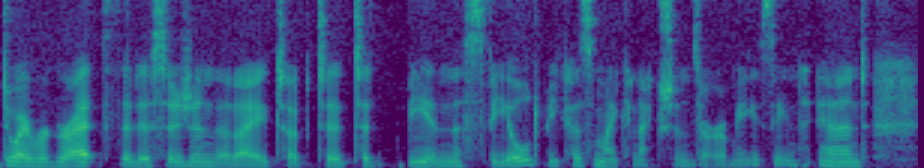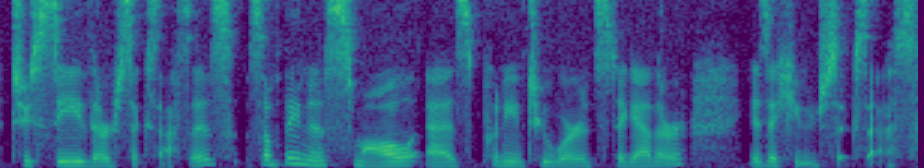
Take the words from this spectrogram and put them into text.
do I regret the decision that I took to, to be in this field because my connections are amazing and to see their successes. Something as small as putting two words together is a huge success.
